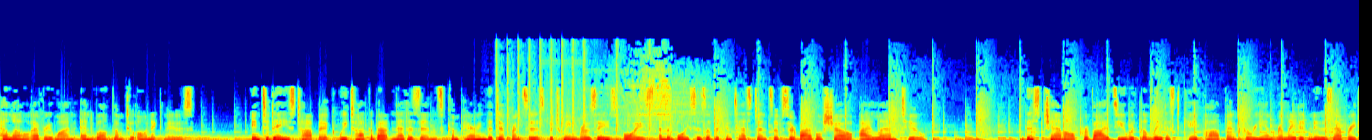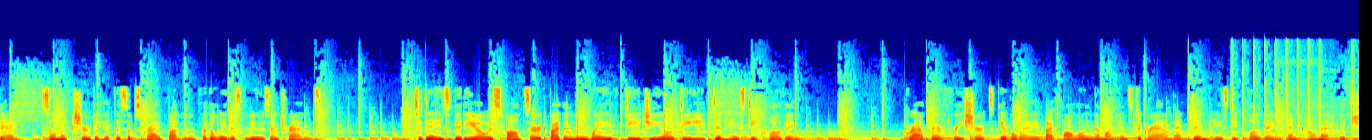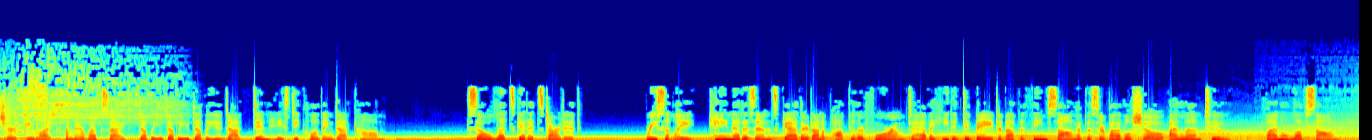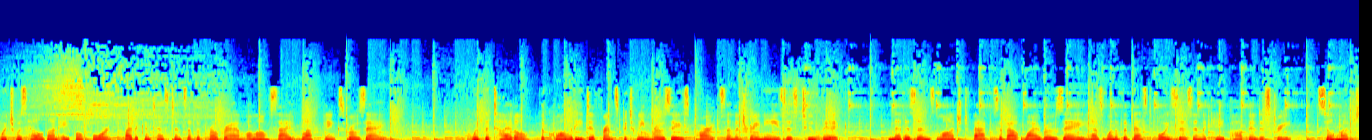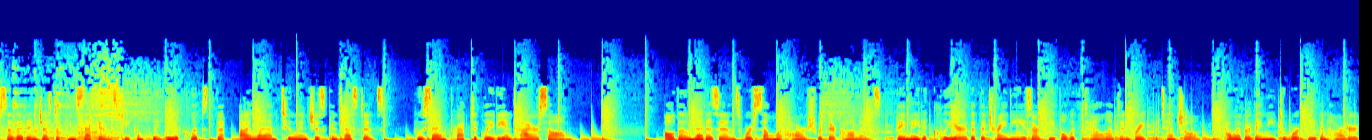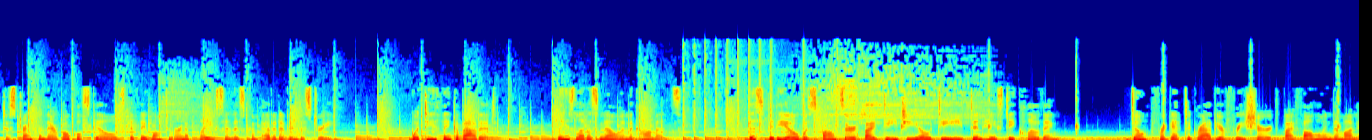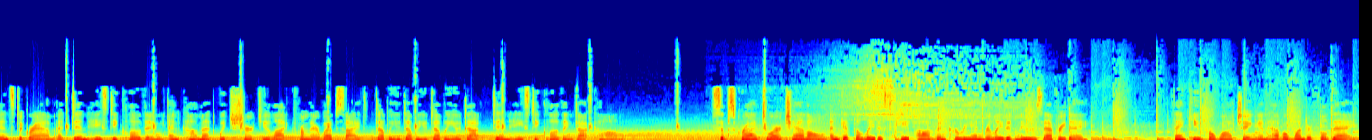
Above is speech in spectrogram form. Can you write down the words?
Hello everyone and welcome to OHNICKNEWS. In today's topic we talk about netizens comparing the differences between Rosé's voice and the voices of the contestants of survival show I-Land 2. This channel provides you with the latest K-pop and Korean related news every day, so make sure to hit the subscribe button for the latest news and trends. Today's video is sponsored by the new wave DGOD Dinhasty Clothing. Grab their free shirts giveaway by following them on Instagram at Dinhasty Clothing and comment which shirt you like from their website www.dinhastyclothing.com. So let's get it started. Recently, K netizens gathered on a popular forum to have a heated debate about the theme song of the survival show I-Land 2, Final Love Song, which was held on April 4 by the contestants of the program alongside Blackpink's Rosé. With the title, the quality difference between Rosé's parts and the trainees is too big. Netizens launched facts about why Rosé has one of the best voices in the K-pop industry, so much so that in just a few seconds she completely eclipsed the I-Land 2 Inches contestants, who sang practically the entire song. Although netizens were somewhat harsh with their comments, they made it clear that the trainees are people with talent and great potential, however they need to work even harder to strengthen their vocal skills if they want to earn a place in this competitive industry. What do you think about it? Please let us know in the comments. This video was sponsored by DGOD Dinhasty Clothing. Don't forget to grab your free shirt by following them on Instagram at Dinhasty Clothing and comment which shirt you like from their website www.dinhastyclothing.com. Subscribe to our channel and get the latest K-pop and Korean related news every day. Thank you for watching and have a wonderful day.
